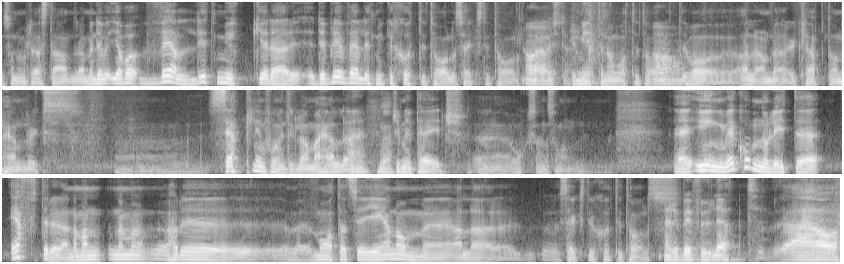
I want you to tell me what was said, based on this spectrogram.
Som de flesta andra. Men det, jag var väldigt mycket där. Det blev väldigt mycket 70-tal och 60-tal. Ja, ja I mitten av 80-talet. Ja. Det var alla de där Clapton, Hendrix. Uh, Zeppelin får vi inte glömma heller. Nej. Jimmy Page, eh, också en sån. Uh, Yngve kom nog lite efter det där. När man, när man hade eh, matat sig igenom eh, alla 60-70-tals... När det blev för lätt. Ja,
